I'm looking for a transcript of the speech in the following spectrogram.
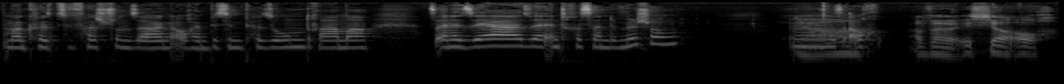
Man könnte fast schon sagen, auch ein bisschen Personendrama. Es ist eine sehr, sehr interessante Mischung. Mm, ist auch aber ist ja auch.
